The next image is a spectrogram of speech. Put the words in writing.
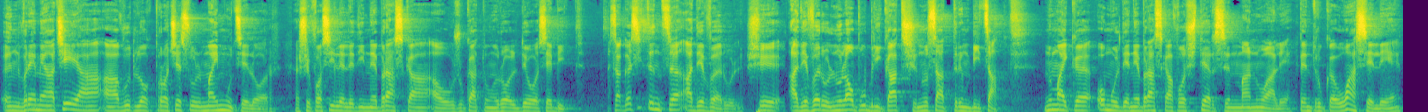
în vremea aceea a avut loc procesul maimuțelor și fosilele din Nebraska au jucat un rol deosebit. S-a găsit însă adevărul și adevărul nu l-au publicat și nu s-a trâmbițat. Numai că omul de Nebraska a fost șters în manuale, pentru că oasele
